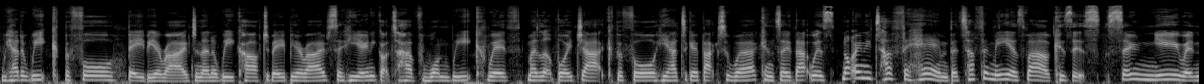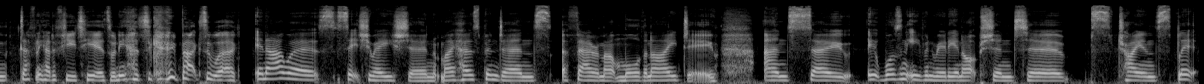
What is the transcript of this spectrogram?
we had a week before baby arrived and then a week after baby arrived. So he only got to have one week with my little boy Jack before he had to go back to work. And so that was not only tough for him, but tough for me as well, because it's so new and definitely had a few tears when he had to go back to work. In our situation, my husband earns a fair amount more than I do. And so it wasn't even really an option to try and split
